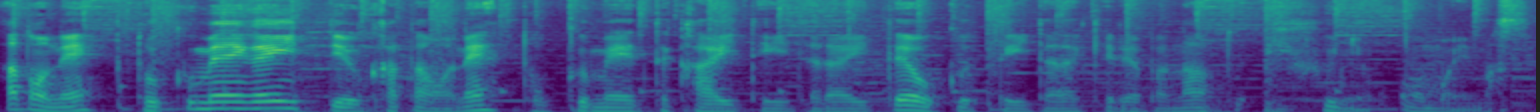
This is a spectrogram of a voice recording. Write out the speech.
あとね、匿名がいいっていう方はね、匿名って書いていただいて送っていただければなというふうに思います。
